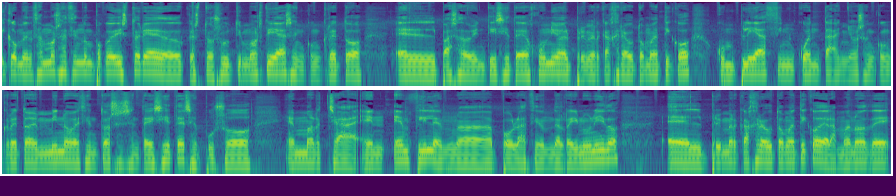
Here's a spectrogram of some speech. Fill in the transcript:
Y comenzamos haciendo un poco de historia, dado que estos últimos días, en concreto el pasado 27 de junio, el primer cajero automático cumplía 50 años. En concreto, en 1967 se puso en marcha en Enfield, en una población del Reino Unido, el primer cajero automático de la mano de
